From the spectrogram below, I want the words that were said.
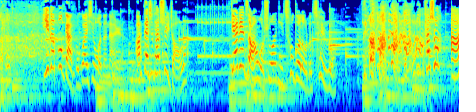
一个不敢不关心我的男人啊！但是他睡着了。第二天早上，我说你错过了我的脆弱。他说啊，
